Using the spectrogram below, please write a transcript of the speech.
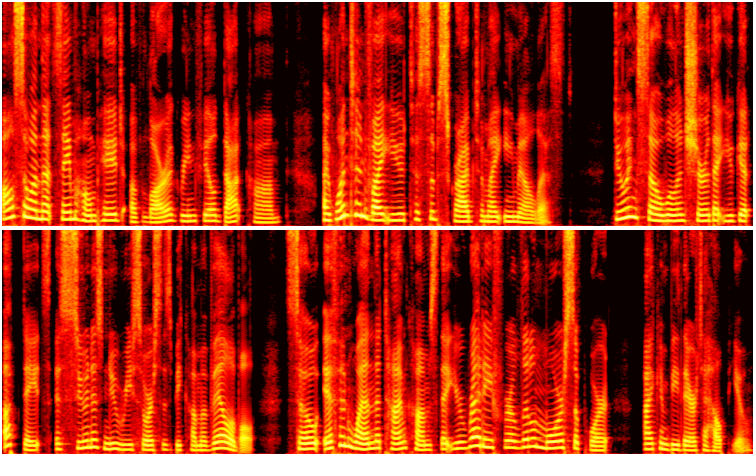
also on that same homepage of lauragreenfield.com, I want to invite you to subscribe to my email list. Doing so will ensure that you get updates as soon as new resources become available. So, if and when the time comes that you're ready for a little more support, I can be there to help you.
